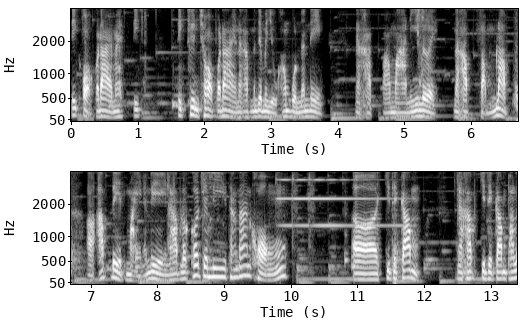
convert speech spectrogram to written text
ติ๊กออกก็ได้ไหมติ๊กติ๊กชื่นชอบก็ได้นะครับ มันจะมาอยู่ข้างบนนั่นเองนะครับประมาณนี้เลยนะครับสำหรับอ่าอัปเดตใหม่นั่นเองนะครับแล้วก็จะมีทางด้านของเอ่อกิจกรรม นะครับกิจกรรมภาร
